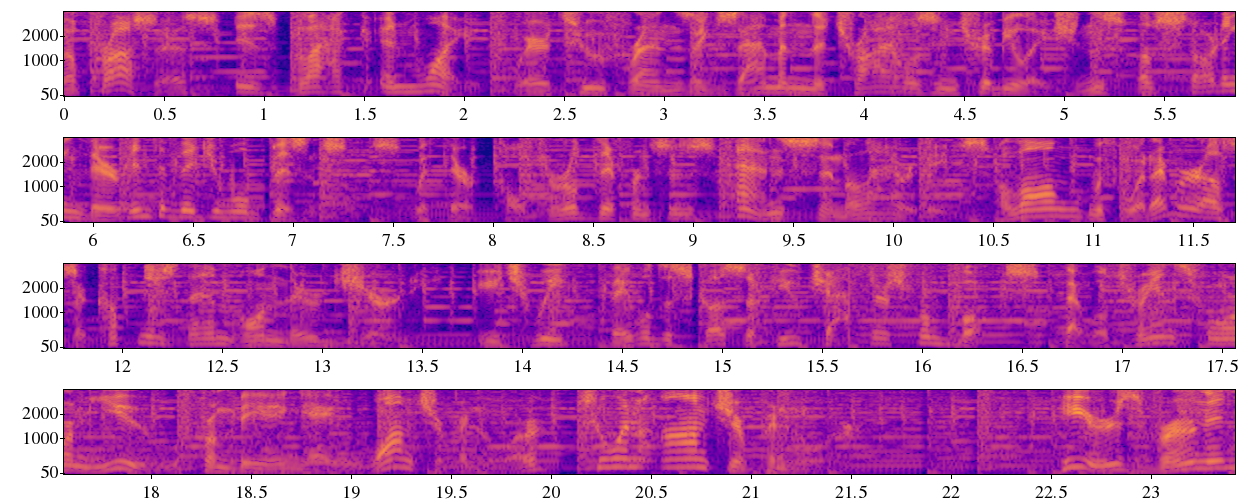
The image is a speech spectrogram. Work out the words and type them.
The process is black and white, where two friends examine the trials and tribulations of starting their individual businesses with their cultural differences and similarities, along with whatever else accompanies them on their journey. Each week, they will discuss a few chapters from books that will transform you from being a entrepreneur to an entrepreneur. Here's Vernon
